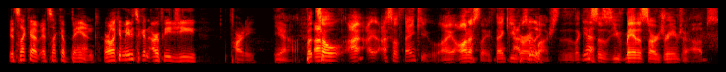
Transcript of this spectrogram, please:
It's like a it's like a band, or like maybe it's like an RPG party. yeah. But Um, so I, I so thank you. I honestly thank you Absolutely. very much. This is Like Yeah. this is you've made us our dream jobs.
